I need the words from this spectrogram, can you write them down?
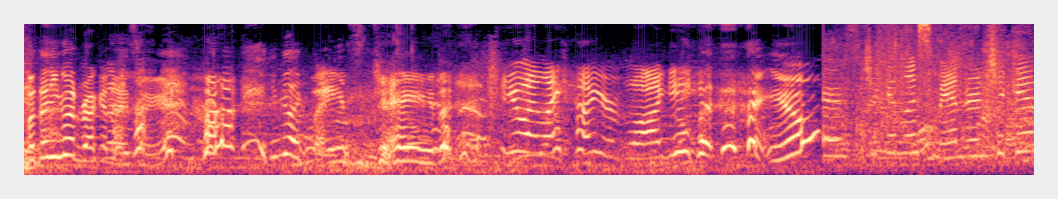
But then you would recognize me. You'd be like, wait, it's Jade. You, I like how you're vlogging. you? There's chickenless mandarin chicken,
